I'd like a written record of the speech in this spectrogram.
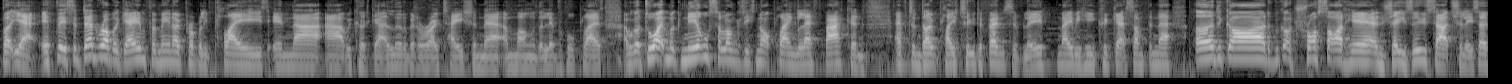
But yeah, if it's a dead rubber game, Firmino probably plays in that. Uh, we could get a little bit of rotation there among the Liverpool players. And we've got Dwight McNeil, so long as he's not playing left back and Everton don't play too defensively, maybe he could get something there. Odegaard, we've got Trossard here and Jesus actually. So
